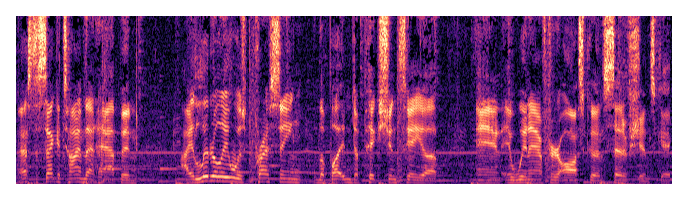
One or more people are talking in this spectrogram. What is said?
That's the second time that happened. I literally was pressing the button to pick Shinsuke up, and it went after Asuka instead of Shinsuke.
